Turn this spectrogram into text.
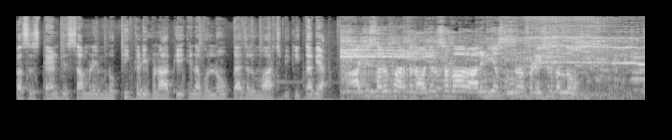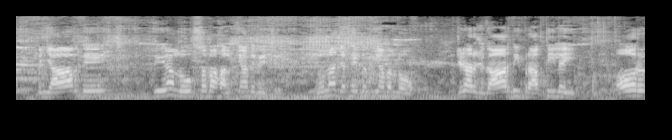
ਬੱਸ ਸਟੈਂਡ ਦੇ ਸਾਹਮਣੇ ਮਨੁੱਖੀ ਕੜੀ ਬਣਾ ਕੇ ਇਹਨਾਂ ਵੱਲੋਂ ਪੈਦਲ ਮਾਰਚ ਵੀ ਕੀਤਾ ਗਿਆ। ਅੱਜ ਸਰਵ ਭਾਰਤ ਨੌਜਵਾਨ ਸਭਾ ਔਰ ਆਲ ਇੰਡੀਆ ਸਟੂਡੈਂਟ ਫੈਡਰੇਸ਼ਨ ਵੱਲੋਂ ਪੰਜਾਬ ਦੇ 13 ਲੋਕ ਸਭਾ ਹਲਕਿਆਂ ਦੇ ਵਿੱਚ ਦੋਨਾਂ ਜਥੇਬੰਦੀਆਂ ਵੱਲੋਂ ਜਿਹੜਾ ਰੁਜ਼ਗਾਰ ਦੀ ਪ੍ਰਾਪਤੀ ਲਈ ਔਰ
